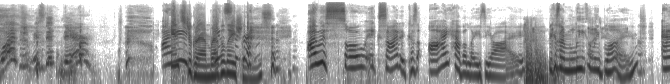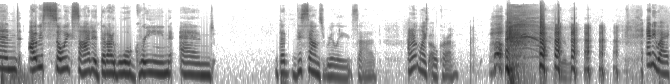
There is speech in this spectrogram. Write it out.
what is it there? I, Instagram revelations. I was so excited because I have a lazy eye because I'm legally blind. And I was so excited that I wore green and that this sounds really sad. I don't like okra. Anyway,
